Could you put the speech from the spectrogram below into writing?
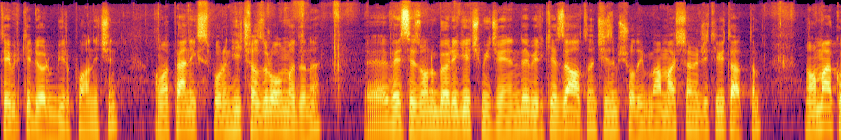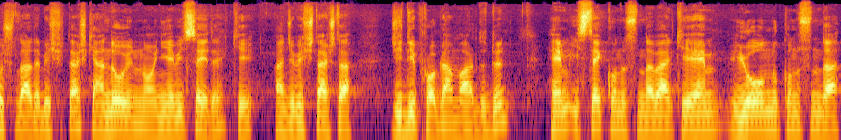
tebrik ediyorum bir puan için. Ama Pendik Spor'un hiç hazır olmadığını e, ve sezonun böyle geçmeyeceğinin de bir kez altını çizmiş olayım. Ben maçtan önce tweet attım. Normal koşullarda Beşiktaş kendi oyununu oynayabilseydi ki bence Beşiktaş'ta ciddi problem vardı dün. Hem istek konusunda belki hem yoğunluk konusunda,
